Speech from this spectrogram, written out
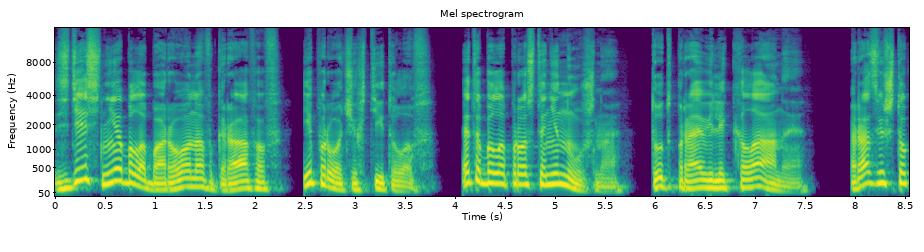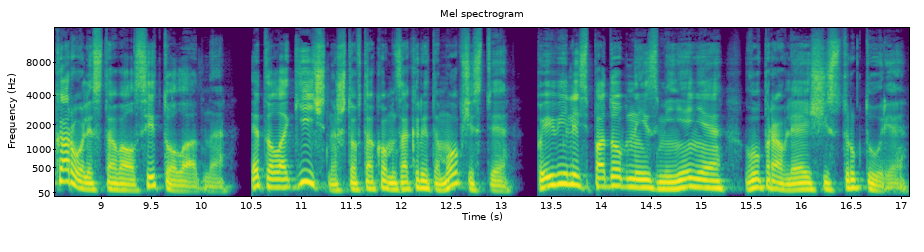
здесь не было баронов, графов и прочих титулов. Это было просто не нужно. Тут правили кланы. Разве что король оставался, и то ладно. Это логично, что в таком закрытом обществе появились подобные изменения в управляющей структуре.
